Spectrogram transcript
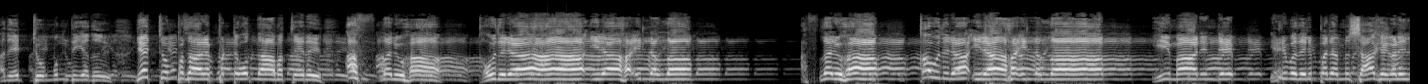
അത് ഏറ്റവും മുന്തിയത് ഏറ്റവും പ്രധാനപ്പെട്ട ഒന്നാമത്തേത് ഇലാഹ ഇല്ലല്ലാഹ് ഈമാനിന്റെ എഴുപതിൽ പരം ശാഖകളിൽ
